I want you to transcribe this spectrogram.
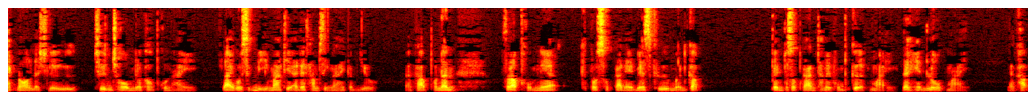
acknowledge หรือชื่นชมแล้วขอบคุณไอไลรู้สึกดีมากที่ไอได้ทำสิ่งนั้นให้กับยูนะครับ เพราะนั้นสำหรับผมเนี่ยประสบการณ์เอเบสคือเหมือนกับเป็นประสบการณ์ทำให้ผมเกิดใหม่ ได้เห็นโลกใหม่นะครับ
